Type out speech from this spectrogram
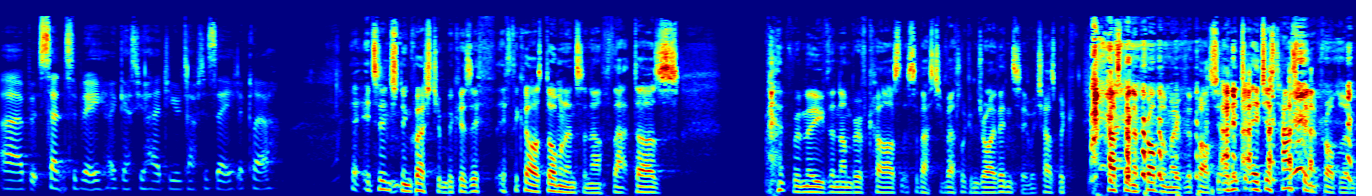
Uh, but sensibly, I guess your head you'd have to say Leclerc. It's an interesting question because if, if the car's dominant enough, that does remove the number of cars that Sebastian Vettel can drive into, which has bec- has been a problem over the past. And it, it just has been a problem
